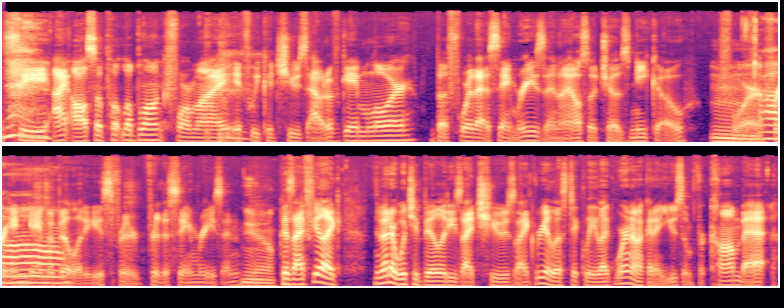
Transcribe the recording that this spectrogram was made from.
See, I also put LeBlanc for my if we could choose out of game lore, but for that same reason, I also chose Neeko mm. for for in-game Oh. abilities for for the same reason. Yeah. Because I feel like no matter which abilities I choose, like realistically, like we're not going to use them for combat.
